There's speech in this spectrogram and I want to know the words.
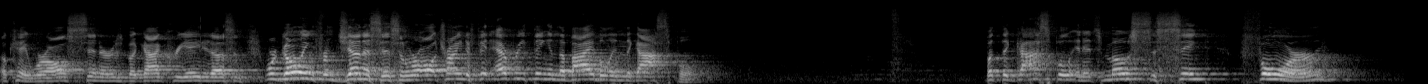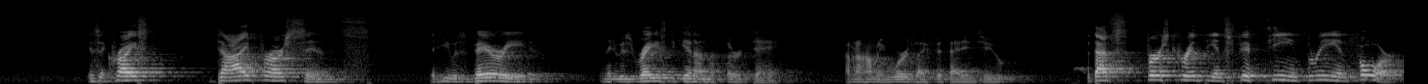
okay, we're all sinners, but God created us and we're going from Genesis and we're all trying to fit everything in the Bible in the gospel. But the gospel, in its most succinct form, is that Christ died for our sins, that he was buried, and that he was raised again on the third day. I don't know how many words I fit that into. But that's 1 Corinthians 15, 3 and 4.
